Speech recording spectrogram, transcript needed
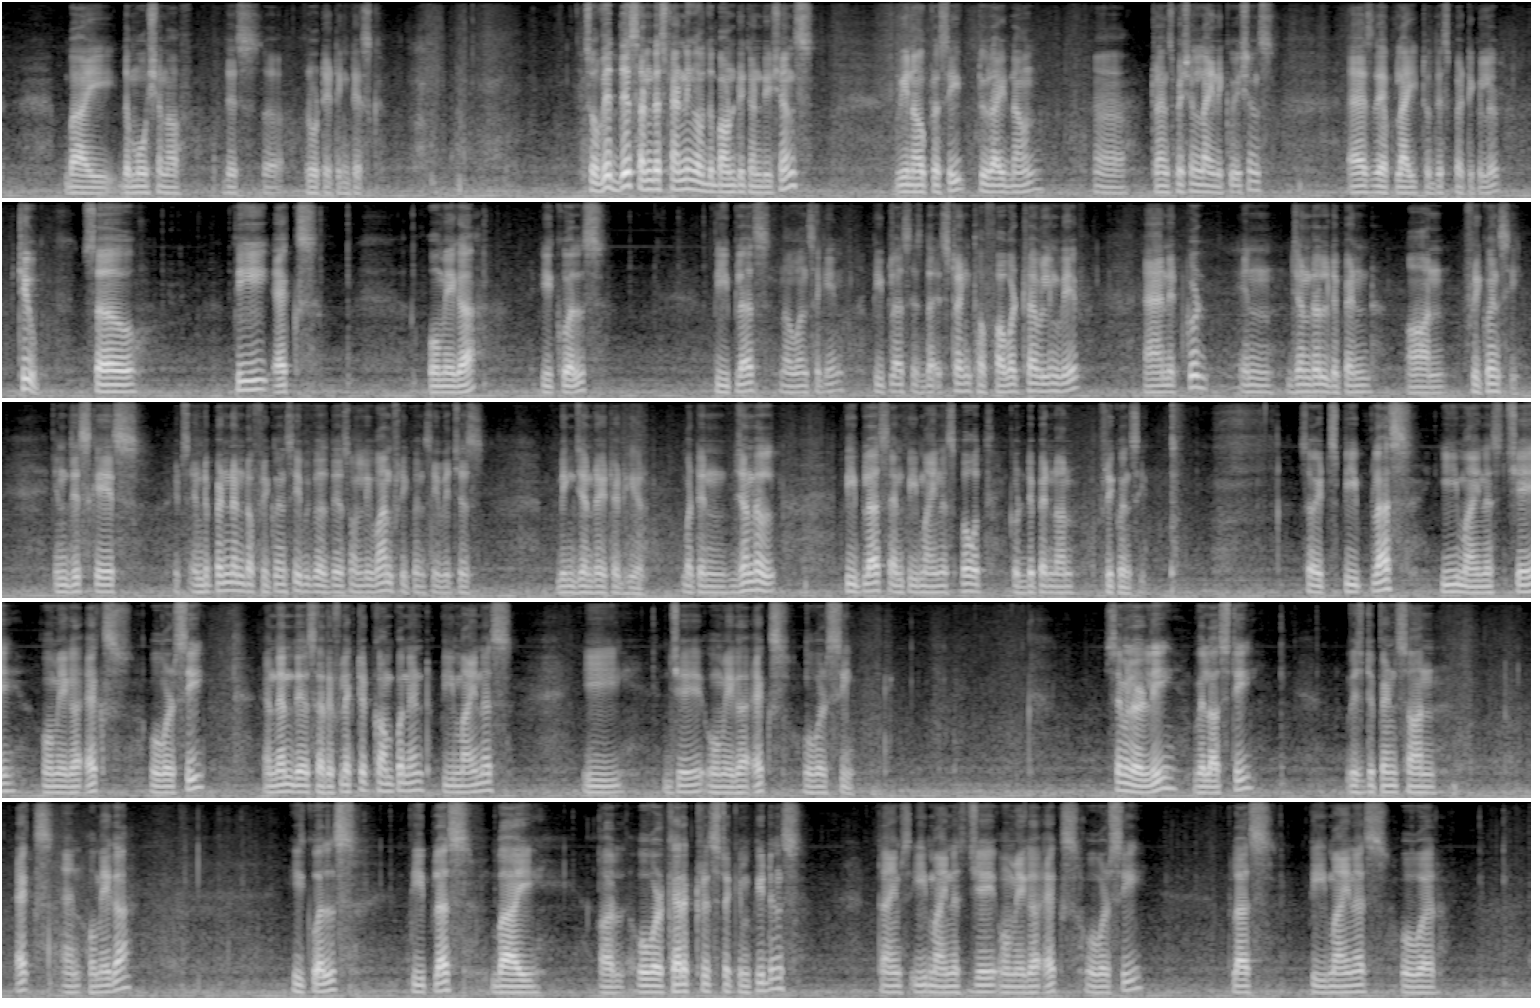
by the motion of this uh, rotating disc. So, with this understanding of the boundary conditions, we now proceed to write down uh, transmission line equations as they apply to this particular tube. So, P x omega equals P plus. Now, once again P plus is the strength of forward travelling wave and it could in general depend on frequency. In this case it is independent of frequency because there is only one frequency which is being generated here, but in general P plus and P minus both could depend on frequency. So, it is P plus E minus j omega x over c and then there is a reflected component P minus E j omega x over c. Similarly, velocity which depends on x and omega equals P plus by or over characteristic impedance times E minus j omega x over c plus p minus over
